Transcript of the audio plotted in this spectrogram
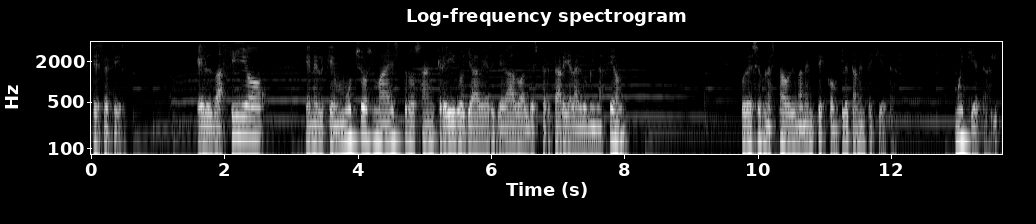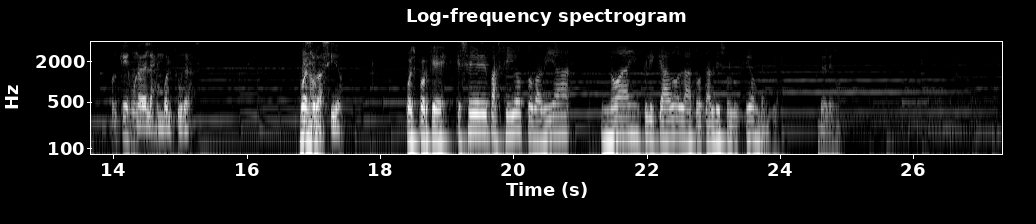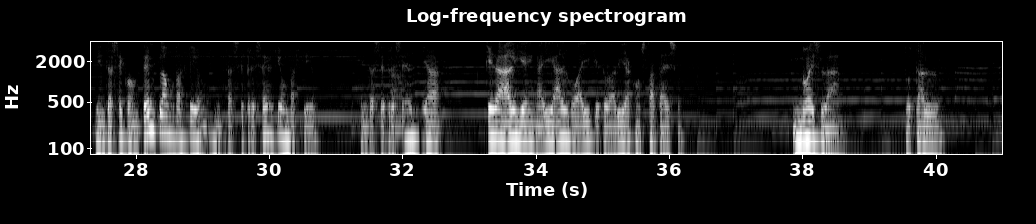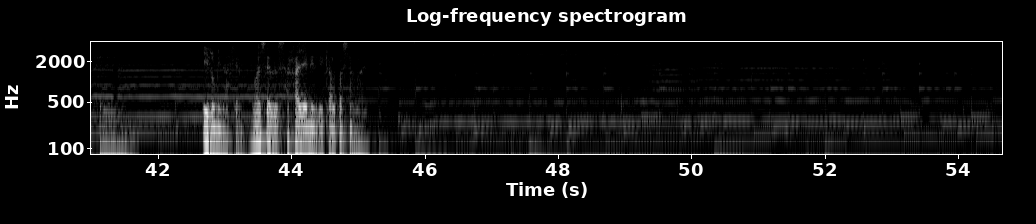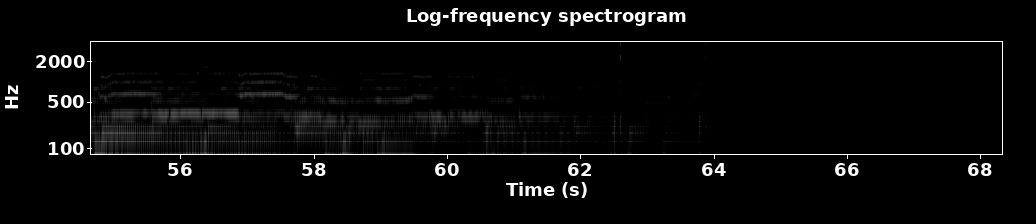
Es decir, el vacío en el que muchos maestros han creído ya haber llegado al despertar y a la iluminación, puede ser un estado de una mente completamente quieta, muy quieta. ¿Por qué es una de las envolturas? Bueno, vacío? Pues porque ese vacío todavía no ha implicado la total disolución del yo, del ego. Mientras se contempla un vacío, mientras se presencia un vacío, mientras se presencia, queda alguien ahí, algo ahí que todavía constata eso, no es la total eh, iluminación, no es el Sahaya Nirvikalpa Samadhi.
